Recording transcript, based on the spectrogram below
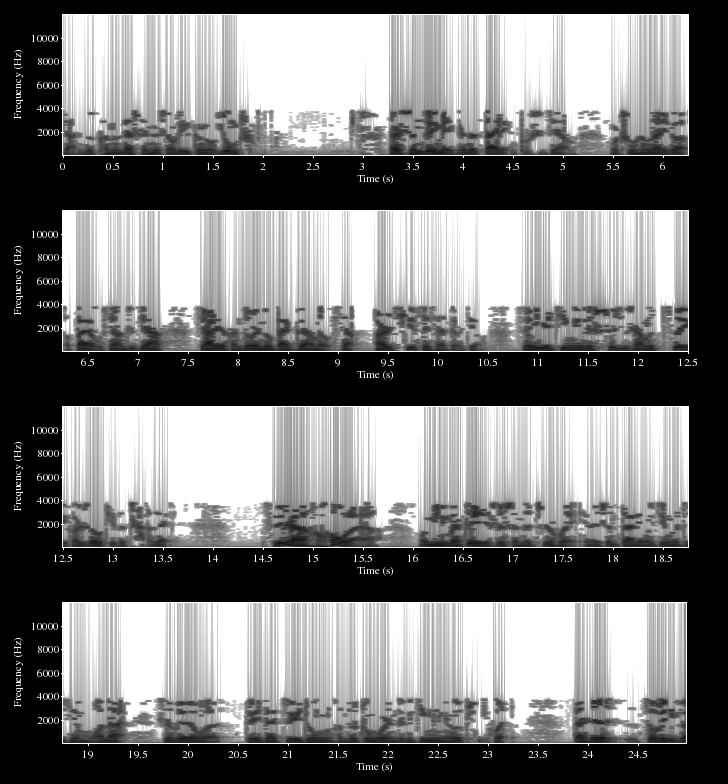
想着可能在神的手里更有用处，但神对每个人的带领不是这样的。我出生在一个拜偶像之家，家里很多人都拜各样的偶像，二十七岁才得救，所以也经历了世界上的罪和肉体的缠累。虽然后来啊，我明白这也是神的智慧，因为神带领我经历这些磨难，是为了我对在最终很多中国人这个经历能有体会。但是作为一个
